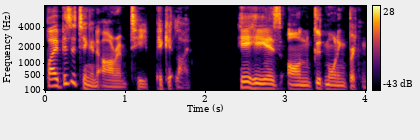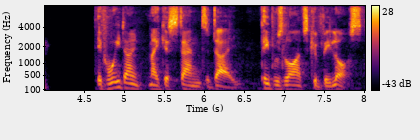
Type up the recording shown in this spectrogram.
by visiting an RMT picket line. Here he is on Good Morning Britain. If we don't make a stand today, people's lives could be lost.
